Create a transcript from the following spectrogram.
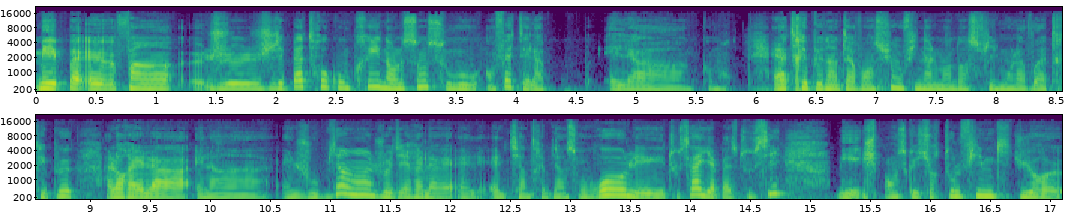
Mais euh, enfin, je j'ai pas trop compris dans le sens où en fait elle a elle a comment? Elle a très peu d'intervention finalement dans ce film. On la voit très peu. Alors elle a, elle a, elle joue bien. Hein. je veux dire, elle, elle, elle, tient très bien son rôle et tout ça. Il n'y a pas de souci. Mais je pense que sur tout le film qui dure euh,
